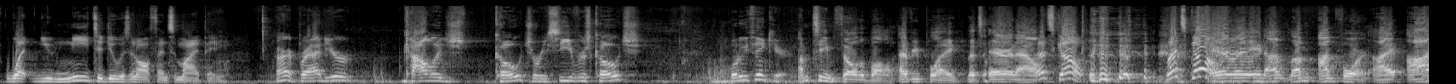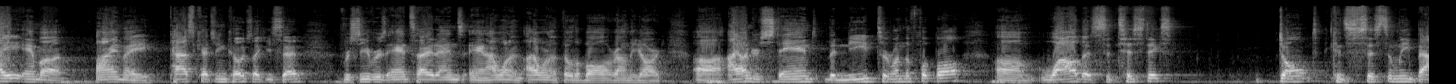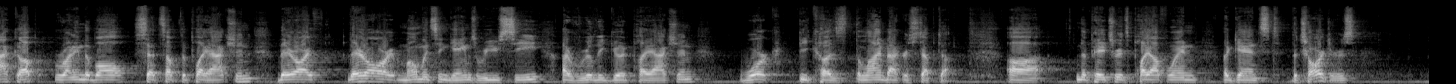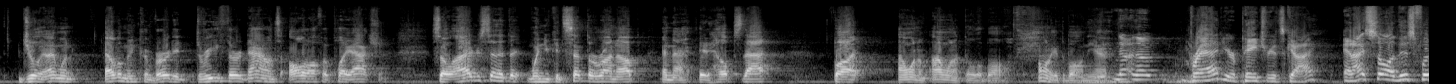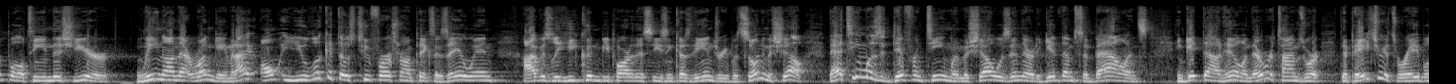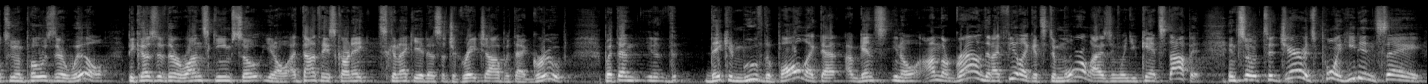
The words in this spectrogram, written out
what you need to do as an offense, in my opinion. All right, Brad, you're college coach or receivers coach. What do we think here? I'm team throw the ball every play. Let's air it out. Let's go. Let's go. air raid. I'm, I'm, I'm for it. I, I am a I'm a pass catching coach, like you said, receivers and tight ends, and I want to I want to throw the ball around the yard. Uh, I understand the need to run the football. Um, while the statistics don't consistently back up running the ball sets up the play action, there are there are moments in games where you see a really good play action work because the linebacker stepped up. Uh, the Patriots playoff win against the Chargers, Julian Edelman, Edelman converted three third downs all off of play action. So I understand that the, when you can set the run up and that it helps that, but I want to I want to throw the ball. I want to get the ball in the air. No, no, Brad, you're a Patriots guy, and I saw this football team this year lean on that run game. And I, you look at those two first round picks. Isaiah Wynn, obviously he couldn't be part of this season because of the injury, but Sony Michel, that team was a different team when Michel was in there to give them some balance and get downhill. And there were times where the Patriots were able to impose their will because of their run scheme. So you know, Dante Scarnecchia does such a great job with that group, but then you know. they can move the ball like that against, you know, on the ground, and I feel like it's demoralizing when you can't stop it. And so, to Jared's point, he didn't say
